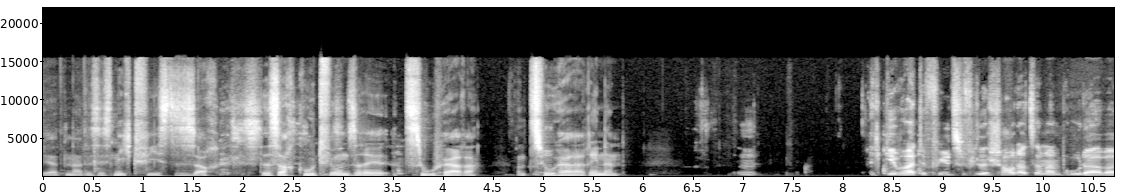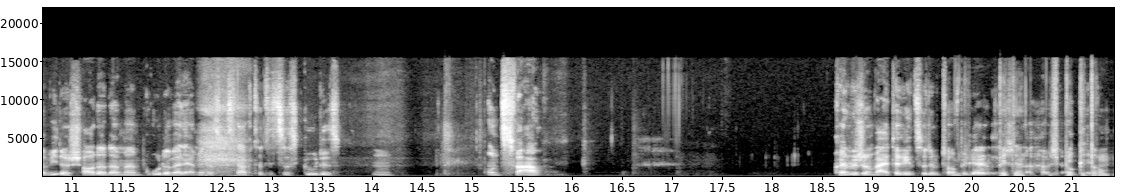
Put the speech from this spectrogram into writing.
Ja, na, das ist nicht fies. Das ist auch, Das ist, das ist auch gut für unsere Zuhörer und Zuhörerinnen. Mhm. Ich gebe heute viel zu viele Shoutouts an meinen Bruder, aber wieder Shoutout an meinen Bruder, weil er mir das gesagt hat, dass das gut ist. Mhm. Und zwar. Können wir schon weitergehen zu dem Topic eigentlich? Bitte, hab ich bitte okay. drum.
